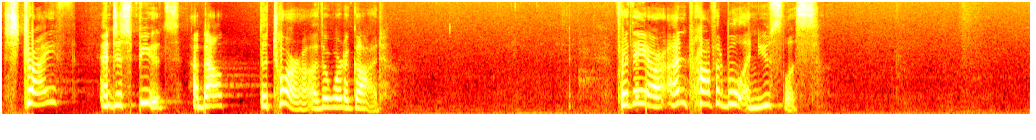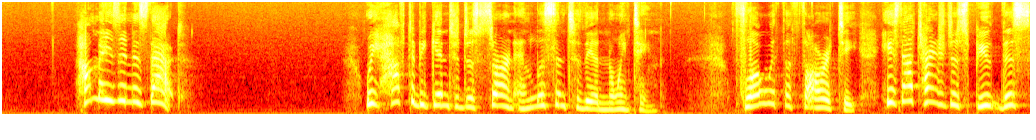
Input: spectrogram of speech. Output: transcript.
strife and disputes about the Torah, or the Word of God. For they are unprofitable and useless. How amazing is that? We have to begin to discern and listen to the anointing. Flow with authority. He's not trying to dispute this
